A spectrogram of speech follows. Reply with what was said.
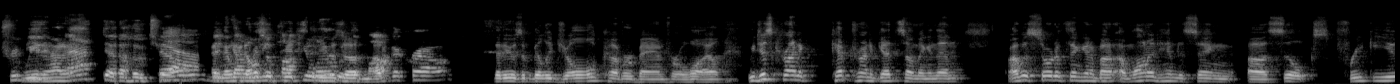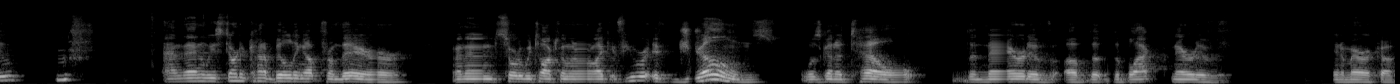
tribute act at a hotel. Yeah. And then we also really popular with a, the MAGA crowd that he was a Billy Joel cover band for a while. We just kind of kept trying to get something. And then I was sort of thinking about, I wanted him to sing uh, Silk's "Freak You. and then we started kind of building up from there. And then sort of we talked to him and we're like, if you were, if Jones was going to tell the narrative of the, the black narrative in America,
